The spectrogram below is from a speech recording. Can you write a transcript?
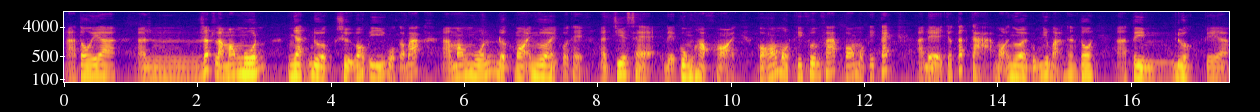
À, tôi à, à, rất là mong muốn nhận được sự góp ý của các bác. À, mong muốn được mọi người có thể à, chia sẻ để cùng học hỏi có một cái phương pháp có một cái cách à, để cho tất cả mọi người cũng như bản thân tôi à, tìm được cái à,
